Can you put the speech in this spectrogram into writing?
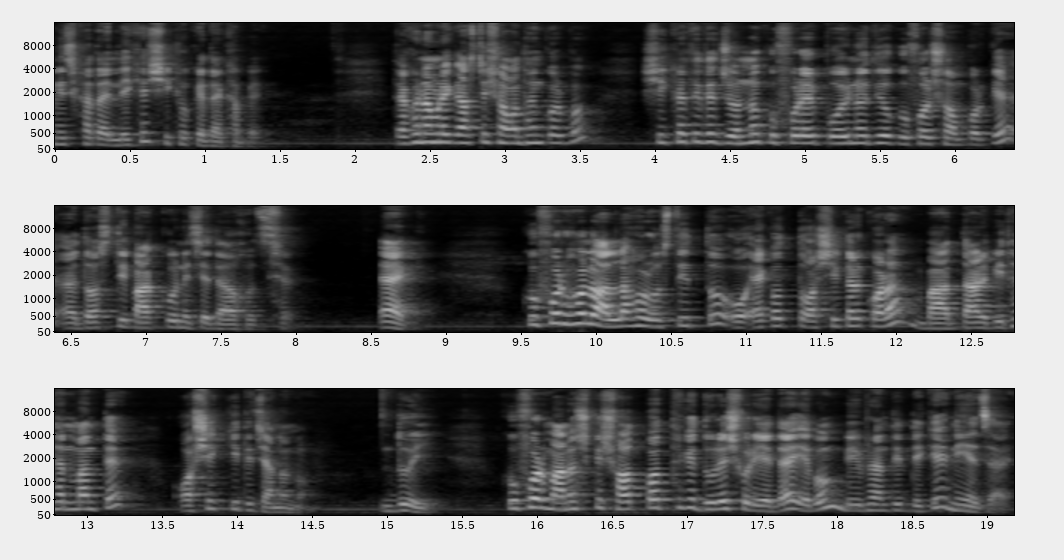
নিজ খাতায় লিখে শিক্ষককে দেখাবে। তো এখন আমরা এই কাজটি সমাধান করব। শিক্ষার্থীদের জন্য কুফরের পরিণতি ও কুফল সম্পর্কে দশটি বাক্য নিচে দেওয়া হচ্ছে। এক, কুফর হলো আল্লাহর অস্তিত্ব ও একত্ব অস্বীকার করা বা তার বিধান মানতে অস্বীকৃতি জানানো। দুই, কুফর মানুষকে সৎপথ থেকে দূরে সরিয়ে দেয় এবং বিভ্রান্তির দিকে নিয়ে যায়।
